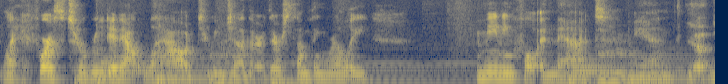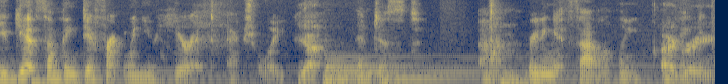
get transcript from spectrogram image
like for us to read it out loud to mm-hmm. each other. There's something really meaningful in that, mm-hmm. and yeah. you get something different when you hear it. Actually. Yeah. Than just um, reading it silently. I, I agree.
